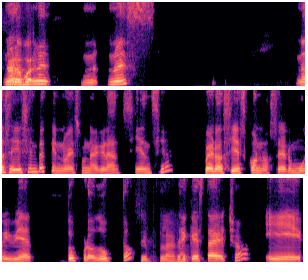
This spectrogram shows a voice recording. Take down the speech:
Pero bueno. no es no sé, yo siento que no es una gran ciencia, pero sí es conocer muy bien tu producto, de qué está hecho, y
